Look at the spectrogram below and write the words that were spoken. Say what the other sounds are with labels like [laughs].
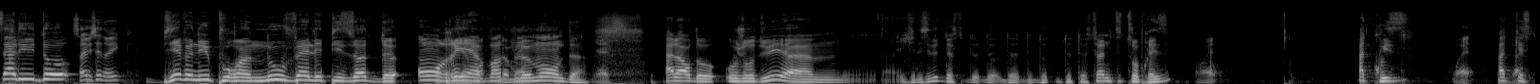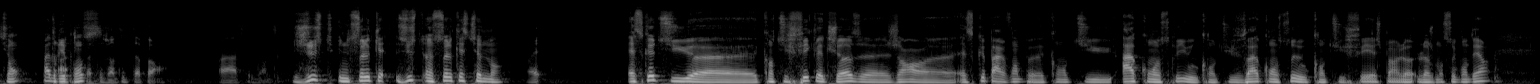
Salut Do Salut Cédric. Bienvenue pour un nouvel épisode de On, réinvente, le monde. Yes. Alors Do, aujourd'hui, euh, j'ai décidé de, de- de- de- de- de te faire une petite surprise. Ouais. Pas de quiz, Ouais. pas de questions, pas de Ah, réponse. c'est gentil de ta part. Ah, c'est gentil. Juste, une seule, que- juste un seul questionnement. Est-ce que tu, euh, quand tu fais quelque chose, euh, genre, euh, est-ce que par exemple, quand tu as construit ou quand tu vas construire ou quand tu fais, je sais pas, un lo- logement secondaire,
